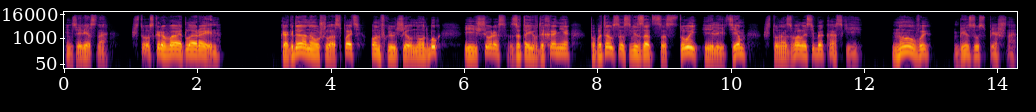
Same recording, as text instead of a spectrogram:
Интересно, что скрывает Лоррейн? Когда она ушла спать, он включил ноутбук и еще раз, затаив дыхание, попытался связаться с той или тем, что назвала себя Каскией. Но, увы, безуспешно.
